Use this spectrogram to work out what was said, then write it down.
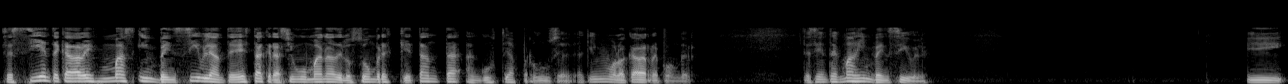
se siente cada vez más invencible ante esta creación humana de los hombres que tanta angustia produce. Aquí mismo lo acaba de responder. Te sientes más invencible. Y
